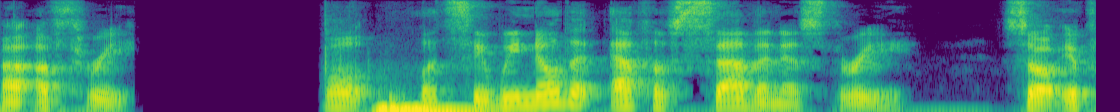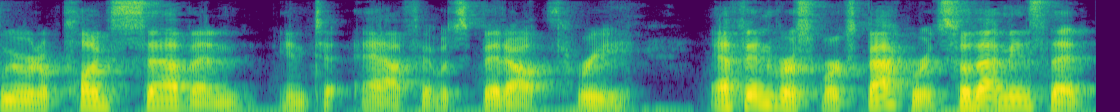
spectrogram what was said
uh, of 3. Well, let's see. We know that f of 7 is 3. So if we were to plug 7 into f, it would spit out 3. f inverse works backwards. So that means that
